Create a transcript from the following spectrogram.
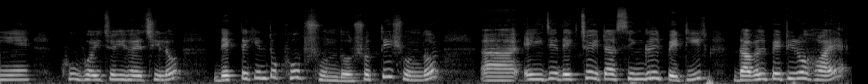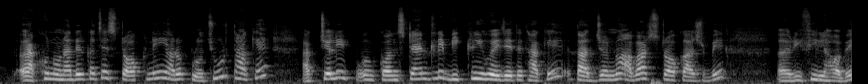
নিয়ে খুব হইচই হয়েছিল। দেখতে কিন্তু খুব সুন্দর, সত্যিই সুন্দর। এই যে দেখছ, এটা সিঙ্গেল পেটির ডাবল পেটিরও হয়। এখন ওনাদের কাছে স্টক নেই আরও প্রচুর থাকে। অ্যাকচুয়ালি কনস্ট্যান্টলি বিক্রি হয়ে যেতে থাকে, তার জন্য আবার স্টক আসবে রিফিল হবে।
